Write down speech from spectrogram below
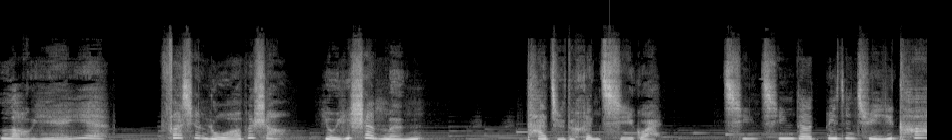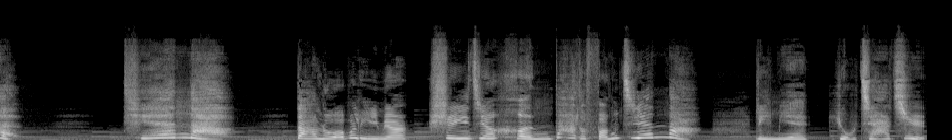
老爷爷发现萝卜上有一扇门，他觉得很奇怪，轻轻地推进去一看，天哪！大萝卜里面是一间很大的房间呐，里面有家具，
